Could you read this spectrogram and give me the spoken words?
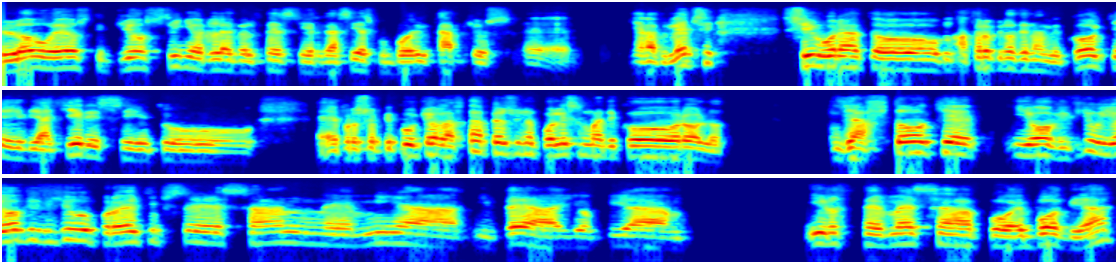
low έως την πιο senior level θέση εργασίας που μπορεί κάποιος ε, για να δουλέψει, σίγουρα το ανθρώπινο δυναμικό και η διαχείριση του προσωπικού και όλα αυτά παίζουν πολύ σημαντικό ρόλο. Γι' αυτό και η overview. Η overview προέκυψε σαν ε, μία ιδέα η οποία ήρθε μέσα από εμπόδια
